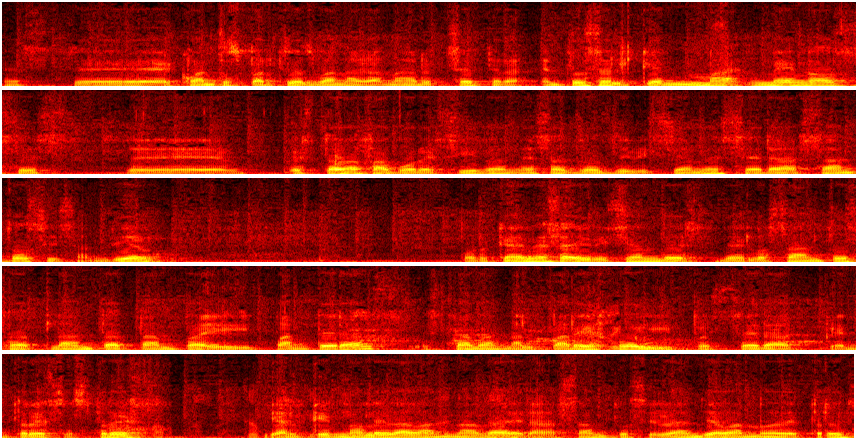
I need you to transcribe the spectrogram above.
Este, cuántos partidos van a ganar, etcétera. Entonces el que ma- menos este, estaba favorecido en esas dos divisiones era Santos y San Diego. Porque en esa división de, de los Santos, Atlanta, Tampa y Panteras estaban al parejo y pues era entre esos tres. Y al que no le daban nada era Santos, y vean, ya van 9-3.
